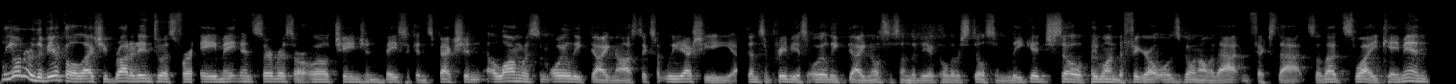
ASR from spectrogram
The owner of the vehicle actually brought it into us for a maintenance service or oil change and basic inspection, along with some oil leak diagnostics. We actually uh, done some previous oil leak diagnosis on the vehicle. There was still some leakage. So he wanted to figure out what was going on with that and fix that. So that's why he came in.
